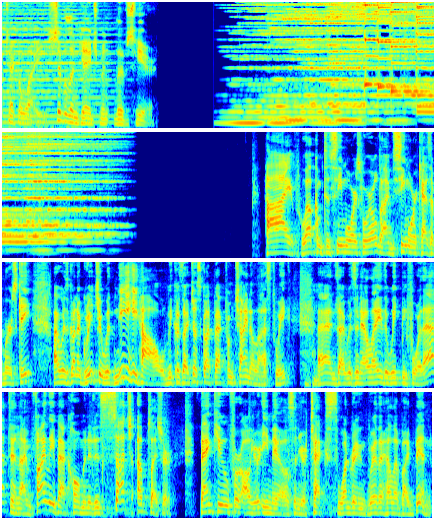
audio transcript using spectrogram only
ThinkTech Hawaii. Civil engagement lives here. Hi, welcome to Seymour's World. I'm Seymour Kazimirski. I was going to greet you with ni hao because I just got back from China last week mm-hmm. and I was in LA the week before that and I'm finally back home and it is such a pleasure. Thank you for all your emails and your texts wondering where the hell have I been.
